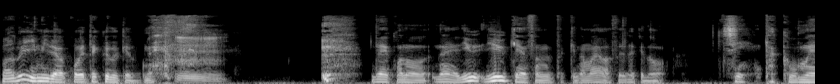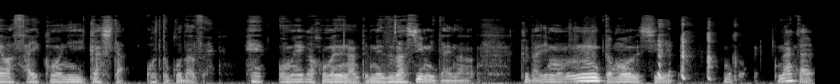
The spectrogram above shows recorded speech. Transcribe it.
悪い意味では超えてくるけどね。うん。で、このね、りゅう、りゅうけんさんだったっけ？名前忘れたけど、ち、たくおめえは最高に活かした男だぜ。へ、おめえが褒めるなんて珍しいみたいなくだりも、うーんと思うし、なんか、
